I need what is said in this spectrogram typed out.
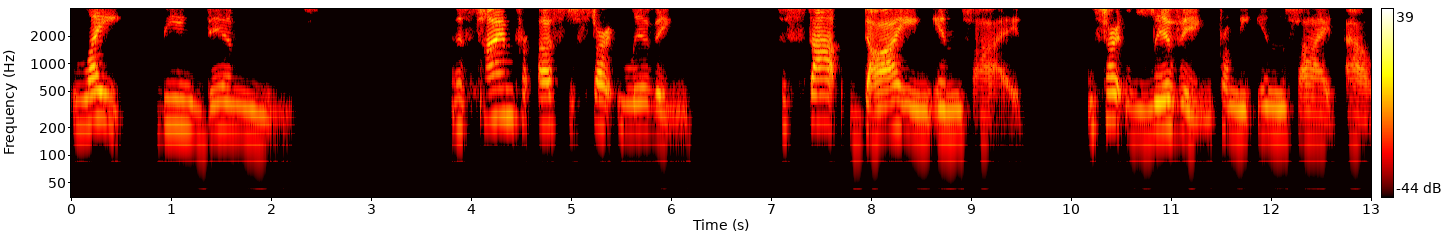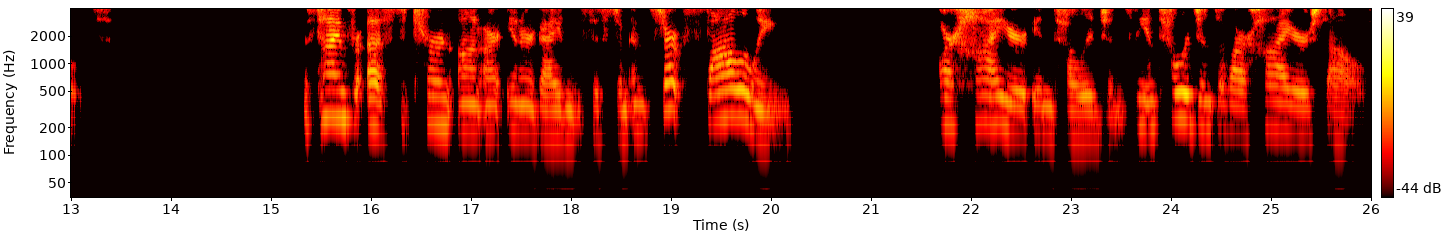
light being dimmed. And it's time for us to start living, to stop dying inside and start living from the inside out. It's time for us to turn on our inner guidance system and start following our higher intelligence, the intelligence of our higher self.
